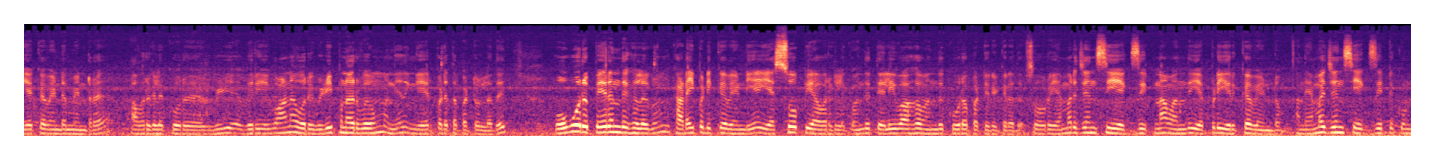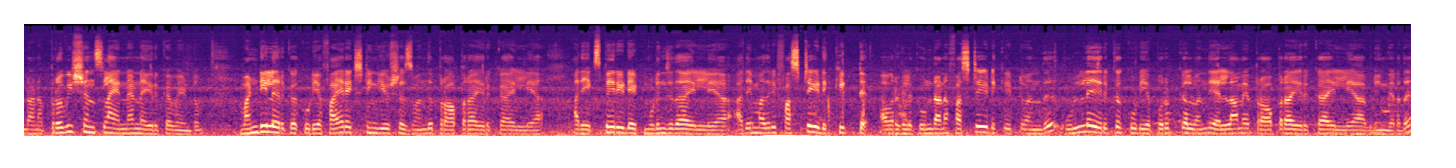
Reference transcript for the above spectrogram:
இயக்க வேண்டும் என்ற அவர்களுக்கு ஒரு விழி விரிவான ஒரு விழிப்புணர்வும் வந்து இங்கே ஏற்படுத்தப்பட்டுள்ளது. ஒவ்வொரு பேருந்துகளுக்கும் கடைபிடிக்க வேண்டிய எஸ்ஓபி அவர்களுக்கு வந்து தெளிவாக வந்து கூறப்பட்டிருக்கிறது. ஸோ ஒரு எமர்ஜென்சி எக்ஸிட்னா வந்து எப்படி இருக்க வேண்டும்? அந்த எமர்ஜென்சி எக்ஸிட்டுக்கு உண்டான ப்ரொவிஷன்ஸ்லாம் என்னென்ன இருக்க வேண்டும்? வண்டியில் இருக்கக்கூடிய ஃபயர் எக்ஸ்டிங்யூஷர்ஸ் வந்து ப்ராப்பராக இருக்கா இல்லையா? அது எக்ஸ்பைரி டேட் முடிஞ்சதா இல்லையா? அதே மாதிரி ஃபஸ்ட் எய்டு கிட் அவர்களுக்கு உண்டான ஃபஸ்ட் எய்டு கிட் வந்து உள்ளே இருக்கக்கூடிய பொருட்கள் வந்து எல்லாமே ப்ராப்பராக இருக்கா இல்லையா அப்படிங்கிறத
